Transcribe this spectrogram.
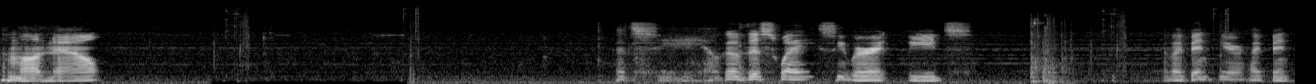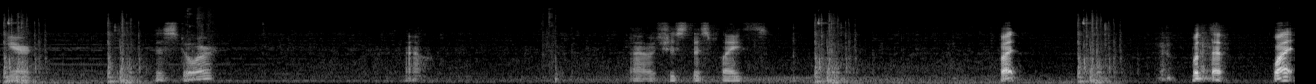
Come on now. Let's see, I'll go this way, see where it leads. Have I been here? I've been here. This door? Oh. Oh, it's just this place. What? What the? What?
